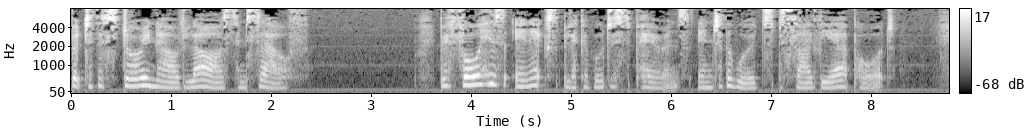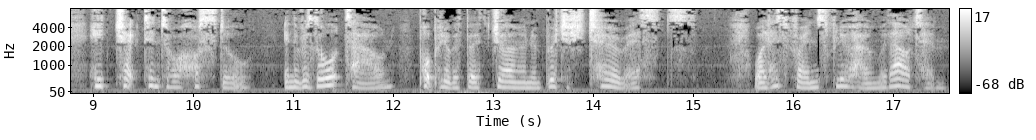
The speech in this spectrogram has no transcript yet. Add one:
But to the story now of Lars himself. Before his inexplicable disappearance into the woods beside the airport, he'd checked into a hostel in the resort town, popular with both German and British tourists, while his friends flew home without him.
